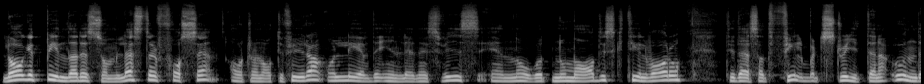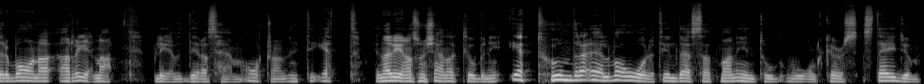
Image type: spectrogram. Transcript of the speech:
Laget bildades som Leicester Fosse 1884 och levde inledningsvis en något nomadisk tillvaro till dess att Filbert Street, denna underbara arena, blev deras hem 1891. En arena som tjänat klubben i 111 år till dess att man intog Walkers Stadium,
